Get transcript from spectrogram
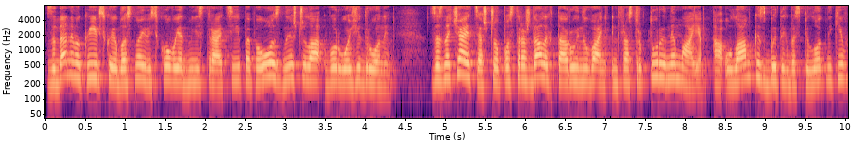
За даними Київської обласної військової адміністрації, ППО знищила ворожі дрони. Зазначається, що постраждалих та руйнувань інфраструктури немає, а уламки збитих безпілотників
